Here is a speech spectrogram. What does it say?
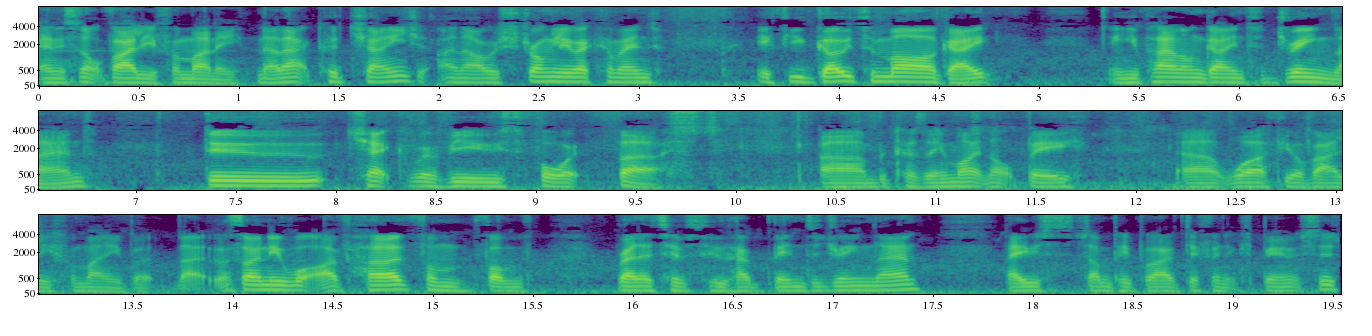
and it's not value for money. Now that could change, and I would strongly recommend if you go to Margate and you plan on going to Dreamland, do check reviews for it first, um, because they might not be uh, worth your value for money. But that's only what I've heard from from relatives who have been to Dreamland. Maybe some people have different experiences.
